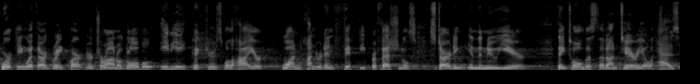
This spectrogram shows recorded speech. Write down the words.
Working with our great partner Toronto Global, 88 Pictures will hire 150 professionals starting in the new year. They told us that Ontario has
